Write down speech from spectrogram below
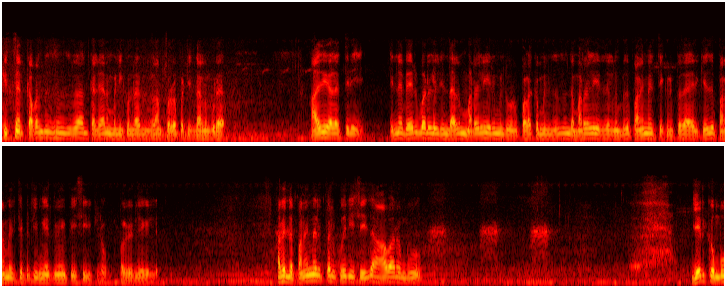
கிருஷ்ணர் கவர்ந்து தான் கல்யாணம் பண்ணி கொண்டார் என்றெல்லாம் சொல்லப்பட்டிருந்தாலும் கூட ஆதி காலத்திலே என்ன வேறுபாடுகள் இருந்தாலும் மடலேறும் என்ற ஒரு பழக்கம் இருந்தது. இந்த மடலேறுதல் என்பது பனைமரத்தை குறிப்பதாக இருக்கிறது. பனைமரத்தை பற்றியும் ஏற்கனவே பேசியிருக்கிறோம் பல்வேறு நிலைகளில் ஆக இந்த பனைமரத்தால் குதிரை செய்து ஆவாரம்பூ எருக்கம்பூ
